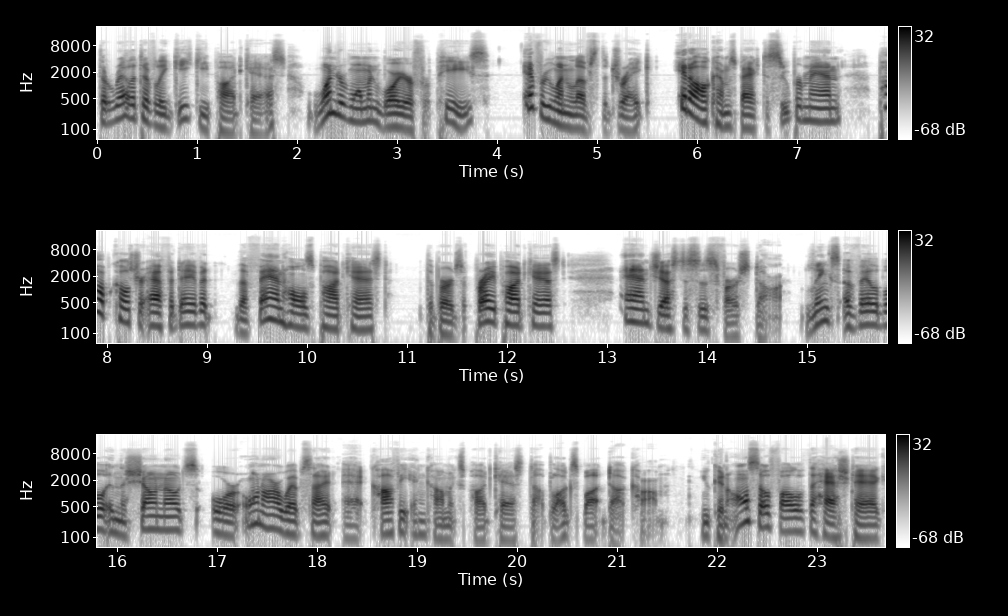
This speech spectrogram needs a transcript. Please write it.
the Relatively Geeky podcast, Wonder Woman Warrior for Peace, Everyone Loves the Drake, It All Comes Back to Superman, Pop Culture Affidavit, the Fanholes podcast, the Birds of Prey podcast, and Justice's First Dawn. Links available in the show notes or on our website at coffeeandcomicspodcast.blogspot.com. You can also follow the hashtag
